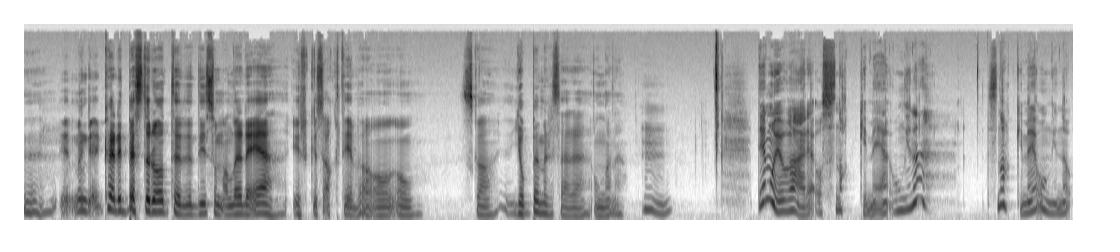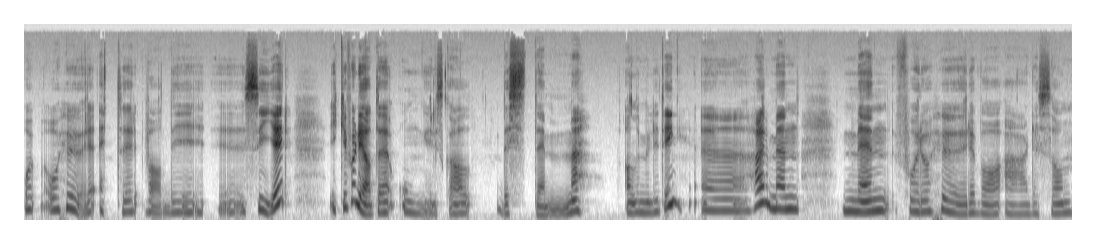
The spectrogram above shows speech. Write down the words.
Men hva er ditt beste råd til de som allerede er yrkesaktive og, og skal jobbe med disse ungene? Mm. Det må jo være å snakke med ungene. Snakke med ungene og, og høre etter hva de eh, sier. Ikke fordi at eh, unger skal bestemme alle mulige ting eh, her, men, men for å høre hva er det som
